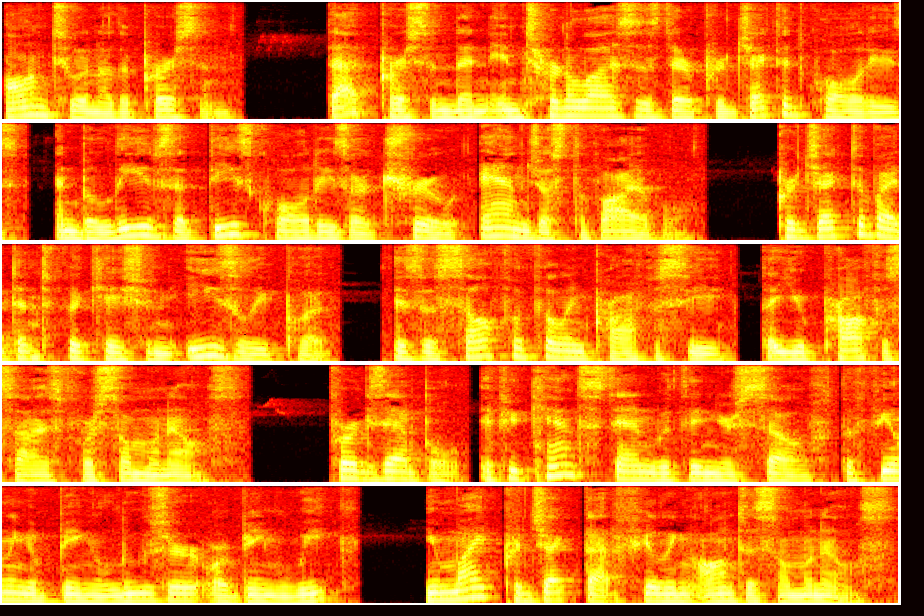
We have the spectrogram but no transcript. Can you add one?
onto another person. That person then internalizes their projected qualities and believes that these qualities are true and justifiable. Projective identification, easily put, is a self fulfilling prophecy that you prophesize for someone else. For example, if you can't stand within yourself the feeling of being a loser or being weak, you might project that feeling onto someone else.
